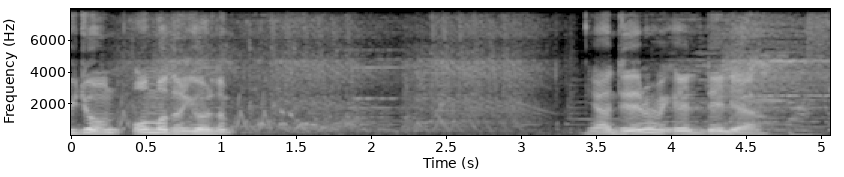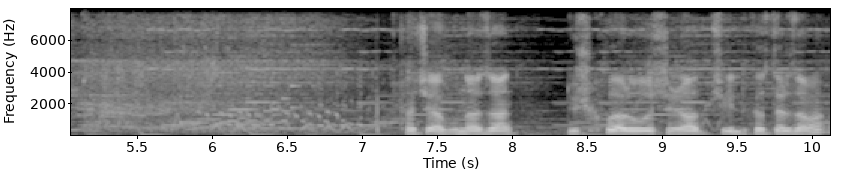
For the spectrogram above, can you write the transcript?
videonun olmadığını gördüm. Yani delirmemek elde değil ya. Kaç abi bunlar zaten düşük kupalar olduğu için rahat bir şekilde kasarız ama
